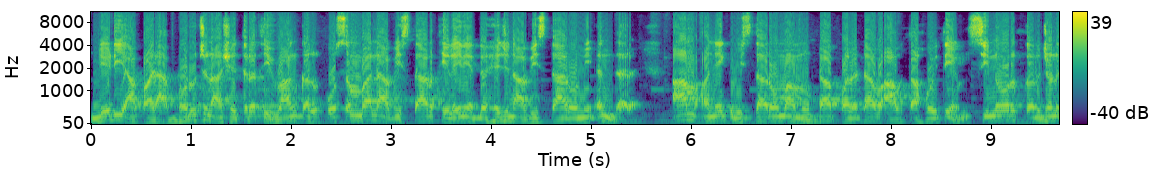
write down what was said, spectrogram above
ડેડિયાપાડા ભરૂચના ક્ષેત્રથી વાંકલ કોસંબાના વિસ્તારથી લઈને દહેજના વિસ્તારોની અંદર. આમ અનેક વિસ્તારોમાં મોટા પલટાવ આવતા હોય તેમ સિનોર, કરજણ,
